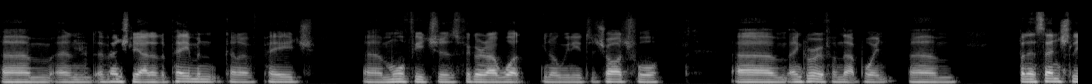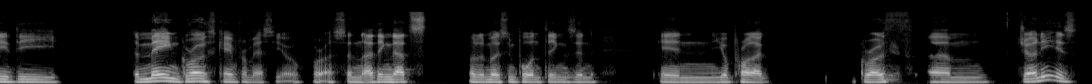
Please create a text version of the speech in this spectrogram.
Um yeah, and eventually added a payment kind of page, uh, more features, figured out what, you know, we need to charge for, um, and grew it from that point. Um, but essentially the the main growth came from SEO for us. And I think that's one of the most important things in in your product yeah, growth um journey is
